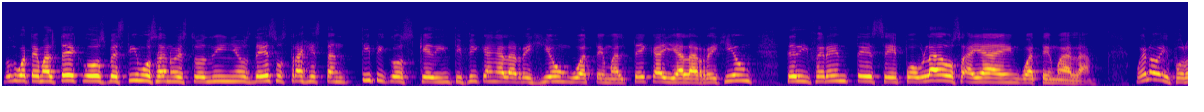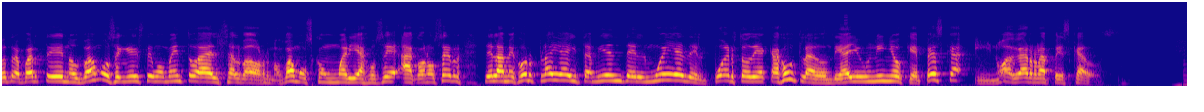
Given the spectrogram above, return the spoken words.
Los guatemaltecos vestimos a nuestros niños de esos trajes tan típicos que identifican a la región guatemalteca y a la región de diferentes eh, poblados allá en Guatemala. Bueno, y por otra parte, nos vamos en este momento a El Salvador. Nos vamos con María José a conocer de la mejor playa y también del muelle del puerto de Acajutla, donde hay un niño que pesca y no agarra pescados.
